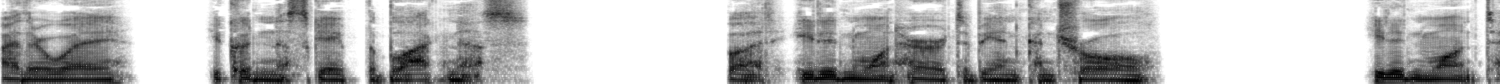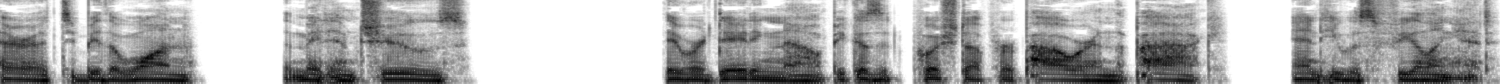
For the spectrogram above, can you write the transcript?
Either way, he couldn't escape the blackness. But he didn't want her to be in control. He didn't want Tara to be the one that made him choose. They were dating now because it pushed up her power in the pack, and he was feeling it.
